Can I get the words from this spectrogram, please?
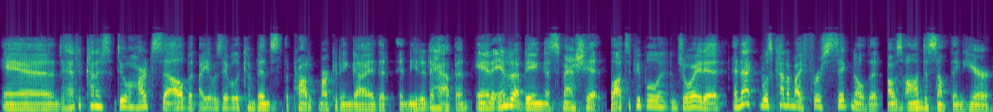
and I had to kind of do a hard sell, but I was able to convince the product marketing guy that it needed to happen. And it ended up being a smash hit. Lots of people enjoyed it. And that was kind of my first signal that I was onto something here.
